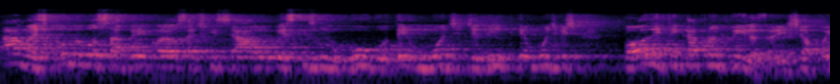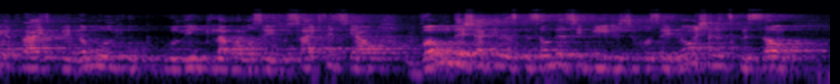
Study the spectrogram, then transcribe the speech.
Ah, mas como eu vou saber qual é o site oficial? Eu pesquiso no Google, tem um monte de link, tem um monte de vídeo. Podem ficar tranquilas, a gente já foi atrás, pegamos o, o link lá para vocês do site oficial. Vamos deixar aqui na descrição desse vídeo. Se vocês não acharem na descrição,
